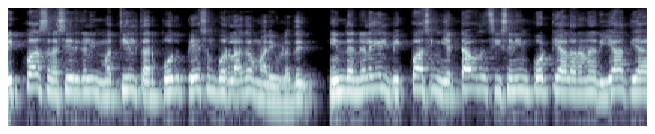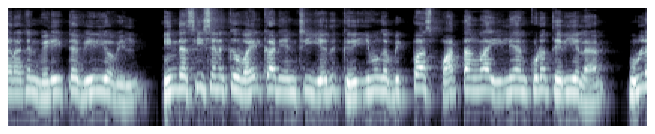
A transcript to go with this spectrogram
பிக் பாஸ் ரசிகர்களின் மத்தியில் தற்போது பேசும் பொருளாக மாறியுள்ளது. இந்த நிலையில் பிக் பாஸின் எட்டாவது சீசனின் போட்டியாளரான ரியா தியாகராஜன் வெளியிட்ட வீடியோவில் இந்த சீசனுக்கு வைல்ட் கார்டு என்ட்ரி எதுக்கு? இவங்க பிக் பாஸ் பார்த்தாங்களா இல்லையான்னு கூட தெரியல. உள்ள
